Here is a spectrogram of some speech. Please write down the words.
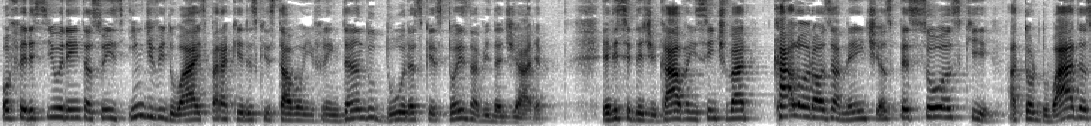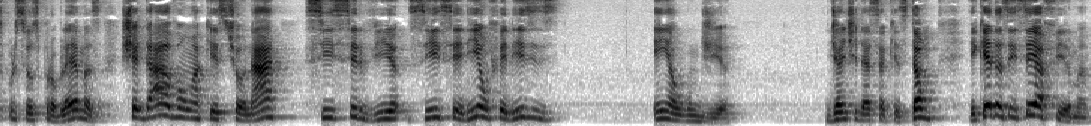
oferecia orientações individuais para aqueles que estavam enfrentando duras questões na vida diária. Ele se dedicava a incentivar calorosamente as pessoas que, atordoadas por seus problemas, chegavam a questionar se, servia, se seriam felizes em algum dia. Diante dessa questão, Ikeda Sensei afirma:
